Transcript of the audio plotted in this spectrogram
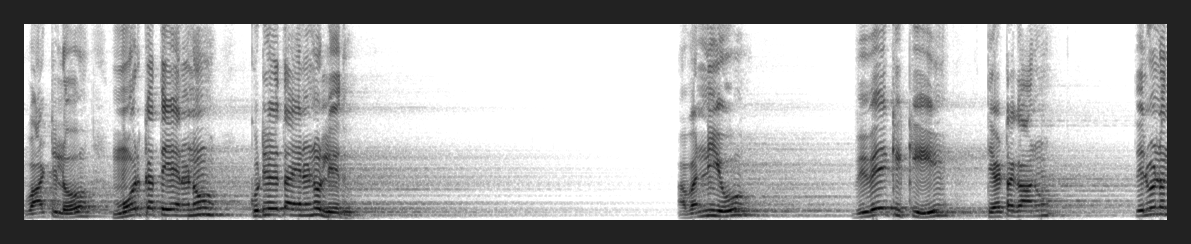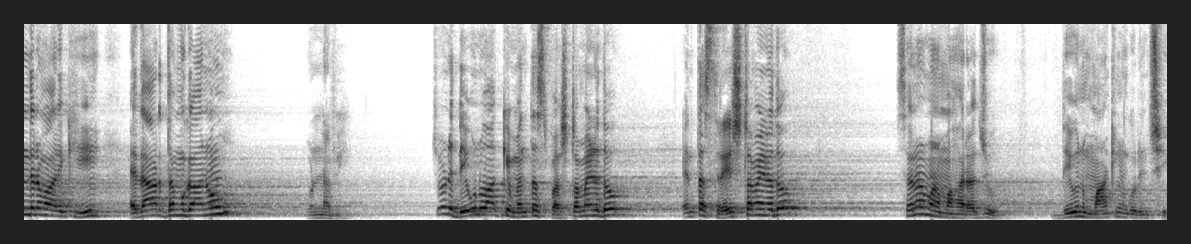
వాటిలో మూర్ఖత అయినను కుటిలత అయినను లేదు. అవన్నీ వివేకికి తేటగాను తెలివినందిన వారికి యథార్థముగాను ఉన్నవి. చూడండి దేవుని వాక్యం ఎంత స్పష్టమైనదో ఎంత శ్రేష్టమైనదో. సలమా మహారాజు దేవుని మాటల గురించి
